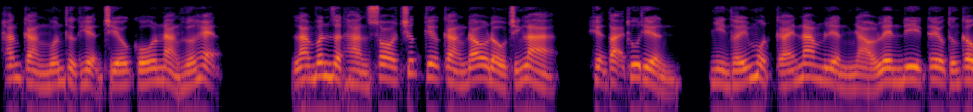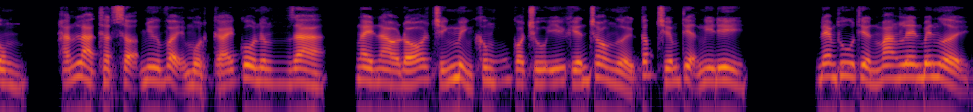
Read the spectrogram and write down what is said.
hắn càng muốn thực hiện chiếu cố nàng hứa hẹn. Làm Vân Giật Hàn so trước kia càng đau đầu chính là, hiện tại Thu Thiền, nhìn thấy một cái nam liền nhào lên đi kêu tướng công, hắn là thật sợ như vậy một cái cô nương ra, ngày nào đó chính mình không có chú ý khiến cho người cấp chiếm tiện nghi đi. Đem Thu Thiền mang lên bên người,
